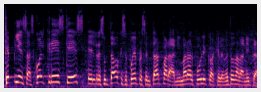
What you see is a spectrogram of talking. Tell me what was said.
¿Qué piensas? ¿Cuál crees que es el resultado que se puede presentar para animar al público a que le meta una lanita?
